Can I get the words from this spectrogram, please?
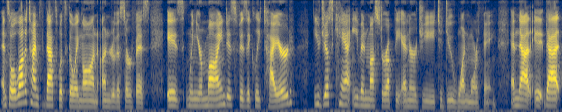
And so a lot of times that's what's going on under the surface is when your mind is physically tired, you just can't even muster up the energy to do one more thing. And that it, that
